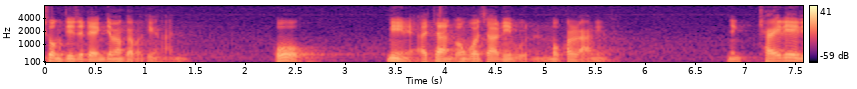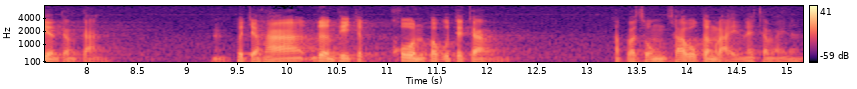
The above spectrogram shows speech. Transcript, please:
ช่วงที่แสดงจะมากับปฏิหารโอ้นี่เนี่ยอาจารย์ของพระสารีบุตรโมคคลานี่ยังใช้เรื่องเรื่องต่างๆเพื่อจะหาเรื่องที่จะโค่นพระพุทธเจ้าพระสงฆ์สาวกทั้งหลายในสมัยนั้น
